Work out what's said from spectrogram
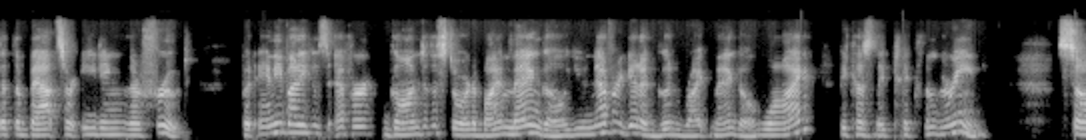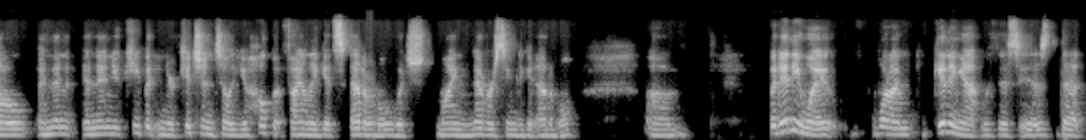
that the bats are eating their fruit. But anybody who's ever gone to the store to buy a mango, you never get a good ripe mango. Why? Because they pick them green. So, and then and then you keep it in your kitchen until you hope it finally gets edible, which mine never seem to get edible. Um, but anyway, what I'm getting at with this is that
